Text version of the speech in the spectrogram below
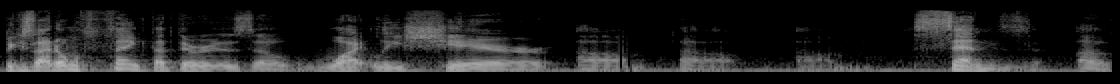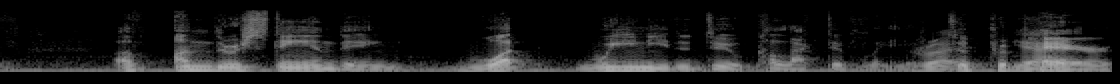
Because I don't think that there is a widely shared um, uh, um, sense of of understanding what we need to do collectively Right. to Yeah. prepare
